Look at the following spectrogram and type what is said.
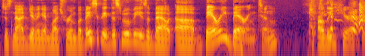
just not giving it much room. But basically, this movie is about uh, Barry Barrington, our lead character,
